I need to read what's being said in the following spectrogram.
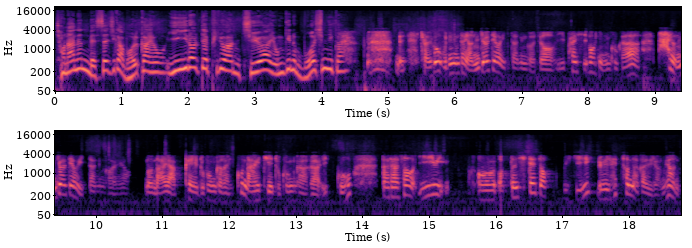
전하는 메시지가 뭘까요? 이럴 때 필요한 지혜와 용기는 무엇입니까? 네, 결국 우리는 다 연결되어 있다는 거죠. 이 80억 인구가 다 연결되어 있다는 거예요. 너 나의 앞에 누군가가 있고 나의 뒤에 누군가가 있고 따라서 이 어, 어떤 시대적 위기를 헤쳐나가려면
